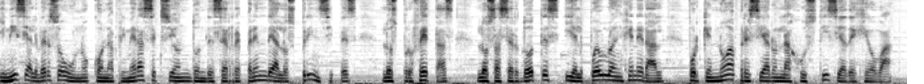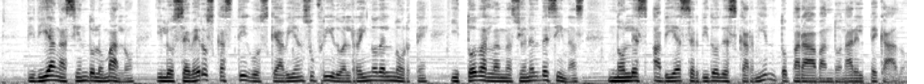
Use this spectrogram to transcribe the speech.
Inicia el verso 1 con la primera sección donde se reprende a los príncipes, los profetas, los sacerdotes y el pueblo en general porque no apreciaron la justicia de Jehová. Vivían haciendo lo malo y los severos castigos que habían sufrido el reino del norte y todas las naciones vecinas no les había servido de escarmiento para abandonar el pecado.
